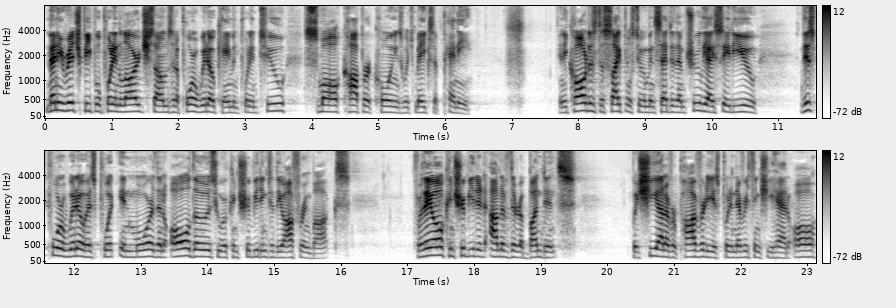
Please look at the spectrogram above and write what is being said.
Many rich people put in large sums, and a poor widow came and put in two small copper coins, which makes a penny. And he called his disciples to him and said to them, Truly I say to you, this poor widow has put in more than all those who are contributing to the offering box. For they all contributed out of their abundance, but she out of her poverty has put in everything she had, all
